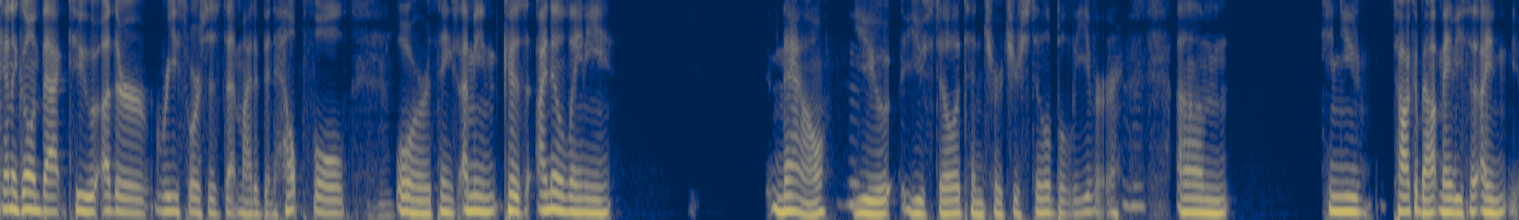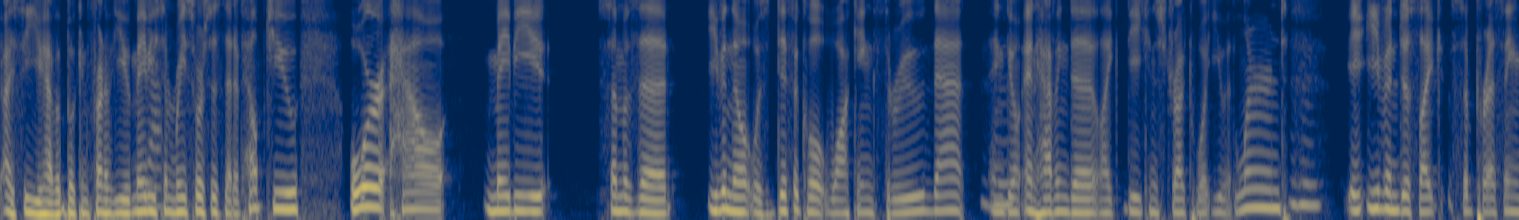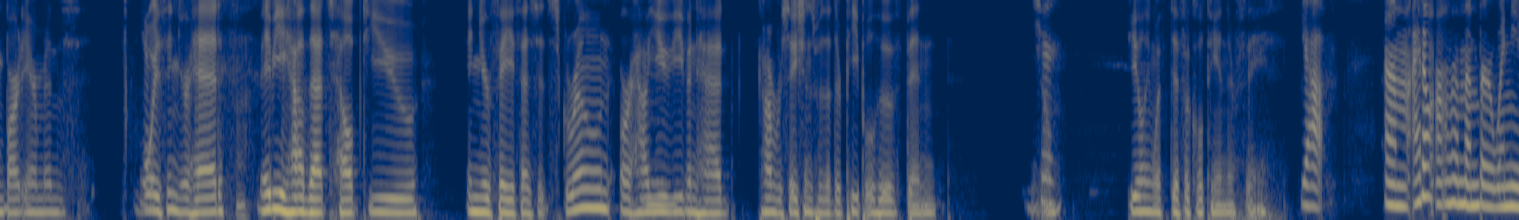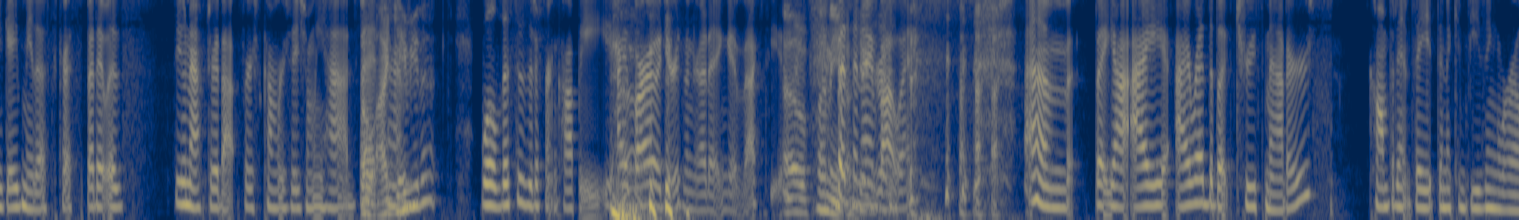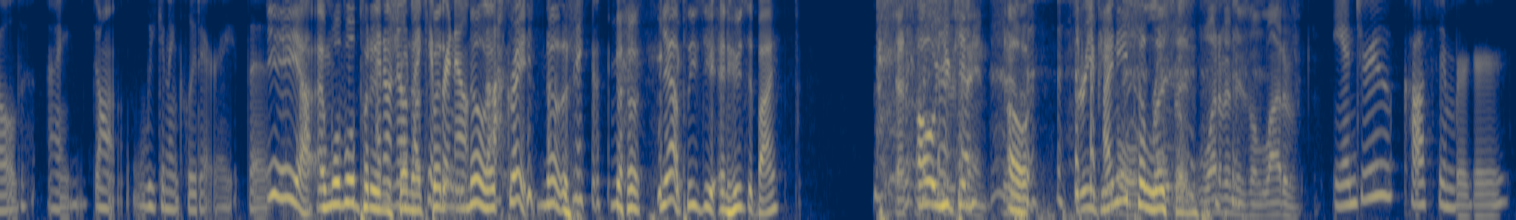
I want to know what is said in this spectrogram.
kind of going back to other resources that might have been helpful Mhm. or things. I mean, because I know Lainey. Now Mhm. you you still attend church. You're still a believer. Mhm. Um, can you talk about maybe? So I I see you have a book in front of you. Maybe Yeah. some resources that have helped you, or how maybe some of the even though it was difficult walking through that and Mhm. go and having to like deconstruct what you had learned, hmm e- even just like suppressing Bart Ehrman's voice in your head, Mhm. maybe how that's helped you in your faith as it's grown, or how you've Mhm. even had conversations with other people who have been Sure. know, dealing with difficulty in their faith. Yeah. Um, I don't remember when you gave me this, Chris, but it was soon after that first conversation we had. But, oh, I gave um, you that. Well, this is a different copy. I borrowed yours and read it and gave it back to you. Oh, funny. but then Okay, I bought one. um, but yeah, I I read the book Truth Matters: Confident Faith in a Confusing World. I don't. We can include it, right? The Yeah, yeah, yeah. and we'll we'll put it I in the show know if I notes. But no, that's great. No, that's, no, yeah, please do. And who's it by? That's Oh, you can- saying. There's oh. people. I need to listen. One of them is a lot of. Andrew Kostenberger.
